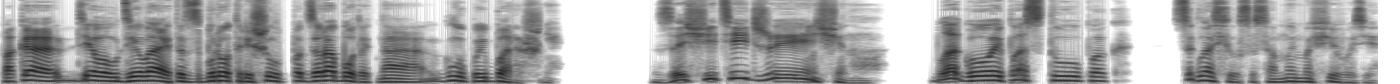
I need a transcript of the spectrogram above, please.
«Пока делал дела, этот сброд решил подзаработать на глупой барышне». «Защитить женщину. Благой поступок», — согласился со мной мафиози.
